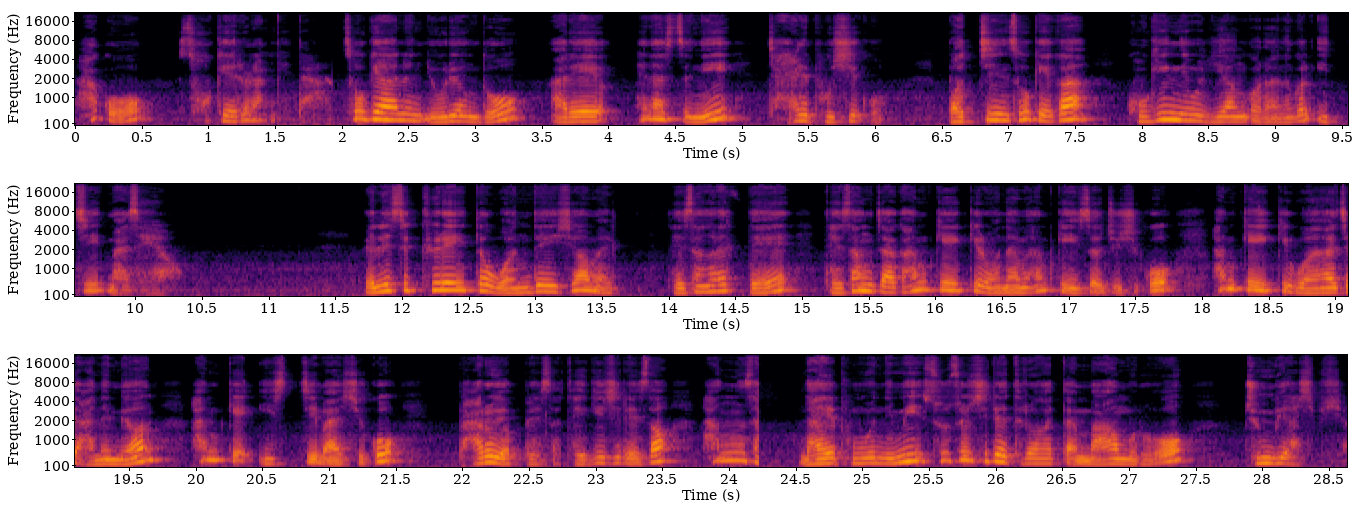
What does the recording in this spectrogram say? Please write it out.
하고 소개를 합니다. 소개하는 요령도 아래에 해놨으니 잘 보시고 멋진 소개가 고객님을 위한 거라는 걸 잊지 마세요. 웰리스 큐레이터 원데이 시험을 대상을 할 때 대상자가 함께 있길 원하면 함께 있어 주시고 함께 있길 원하지 않으면 함께 있지 마시고 바로 옆에서 대기실에서 항상 나의 부모님이 수술실에 들어갔다는 마음으로 준비하십시오.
